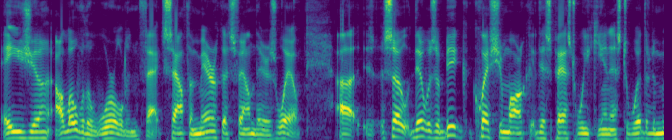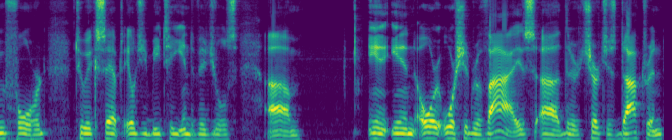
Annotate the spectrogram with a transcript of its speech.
Asia, all over the world, in fact. South America is found there as well. Uh, so there was a big question mark this past weekend as to whether to move forward to accept LGBT individuals. Um, in, in or, or should revise uh, their church's doctrine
